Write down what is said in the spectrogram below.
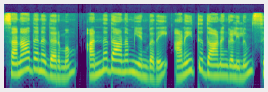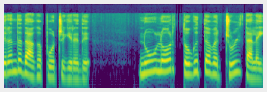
சனாதன தர்மம் அன்னதானம் என்பதை அனைத்து தானங்களிலும் சிறந்ததாகப் போற்றுகிறது. நூலோர் தொகுத்தவற்றுள் தலை.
